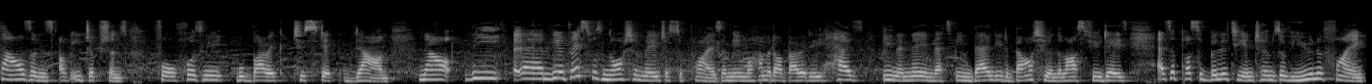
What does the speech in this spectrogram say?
thousands of Egyptians for Hosni Mubarak to step down. Now, the, um, the address was not a major surprise. I mean, Mohammed al Baradei has been a name that's been bandied about here in the last few days as a possibility in terms of unifying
